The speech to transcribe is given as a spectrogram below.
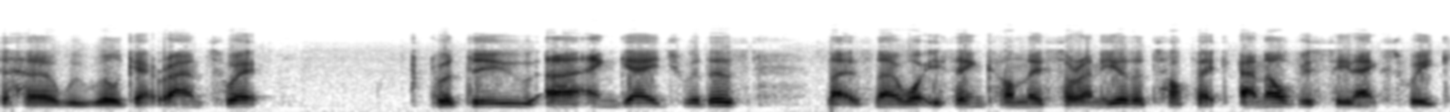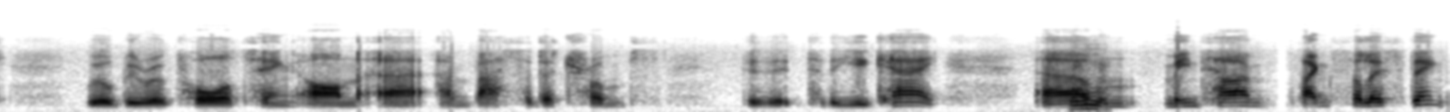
to her. We will get round to it. But do uh, engage with us. Let us know what you think on this or any other topic. And obviously next week we'll be reporting on uh, Ambassador Trump's visit to the UK. Um, mm. Meantime, thanks for listening,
